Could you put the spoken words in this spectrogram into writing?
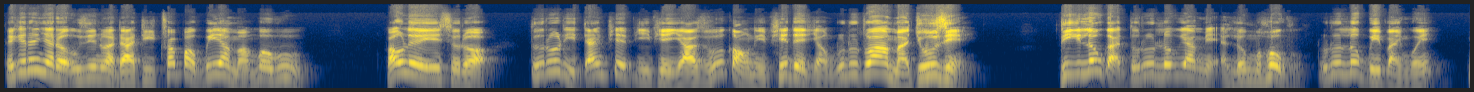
တကယ်တမ်းကျတော့ဦးဇင်းတို့ကဒါဒီထွက်ပေါက်ပေးရမှာမဟုတ်ဘူးဘာလို့လဲဆိုတော့သူတို့ဒီတိုင်းဖြစ်ပြီးဖြစ်ရာဇဝတ်ကောင်တွေဖြစ်တဲ့ကြောင့်သူတို့တွားမှာကြိုးစင်ဒီအလုပ်ကသူတို့လုပ်ရမယ်အလုပ်မဟုတ်ဘူးသူတို့လုပ်ပေးပိုင်ခွင့်မ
